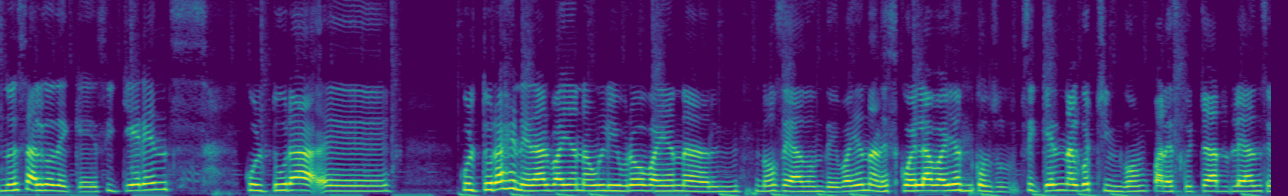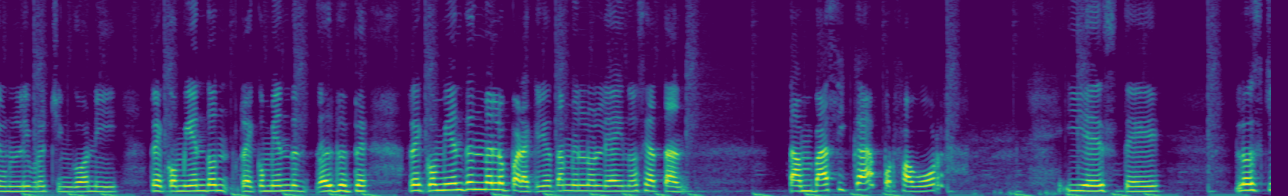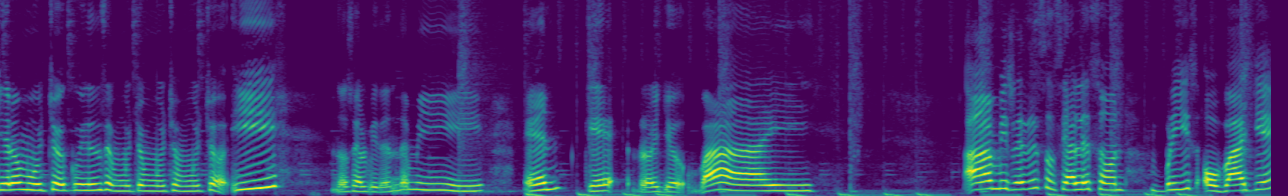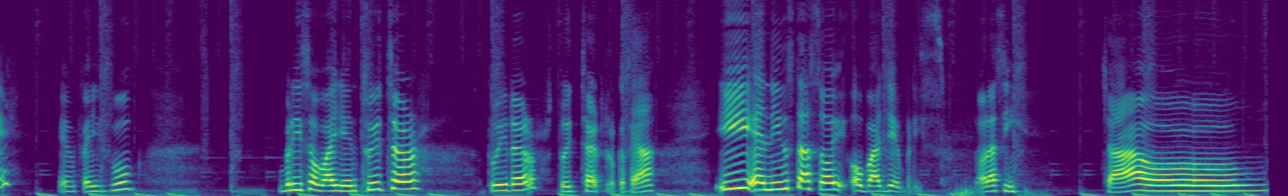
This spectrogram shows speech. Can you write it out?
No es algo de que si quieren cultura, eh, cultura general, vayan a un libro, vayan a no sé a dónde, vayan a la escuela, vayan con su, si quieren algo chingón para escuchar, léanse un libro chingón y recomiendo, recomienden, recomiéndenmelo para que yo también lo lea y no sea tan, tan básica, por favor. Y este, los quiero mucho, cuídense mucho, mucho, mucho y no se olviden de mí en qué rollo. Bye. Ah, mis redes sociales son Bris Ovalle en Facebook, Bris Ovalle en Twitter, Twitter, Twitter, lo que sea. Y en Insta soy Ovalle Bris. Ahora sí. Chao.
